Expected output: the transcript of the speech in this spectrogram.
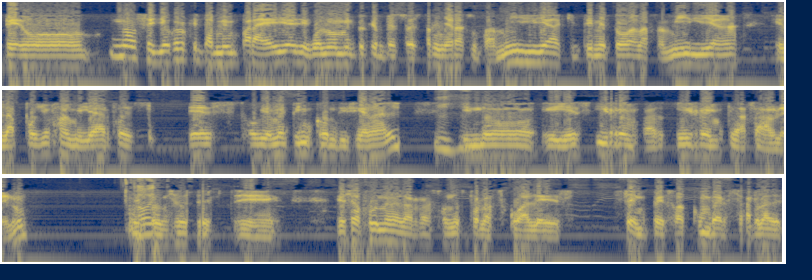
pero no sé, yo creo que también para ella llegó el momento que empezó a extrañar a su familia, aquí tiene toda la familia, el apoyo familiar pues es obviamente incondicional y no y es irreemplazable, ¿no? Entonces, este, esa fue una de las razones por las cuales se empezó a conversar de,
